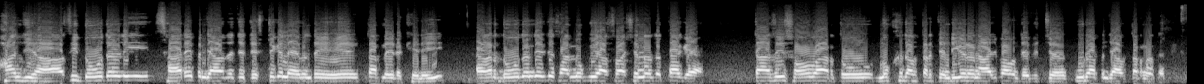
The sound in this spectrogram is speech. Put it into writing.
ਹਾਂਜੀ ਹਾਂ ਅਸੀਂ ਦੋ ਦਿਨ ਲਈ ਸਾਰੇ ਪੰਜਾਬ ਦੇ ਵਿੱਚ ਡਿਸਟ੍ਰਿਕਟ ਲੈਵਲ ਤੇ ਇਹ ਧਰਨੇ ਰੱਖੇ ਨੇ ਜੀ। ਅਗਰ ਦੋ ਦਿਨ ਦੇ ਵਿੱਚ ਸਾਨੂੰ ਕੋਈ ਆਸ਼ਵਾਸਨ ਨਾ ਦਿੱਤਾ ਗਿਆ ਤਾਂ ਅਸੀਂ ਸੋਮਵਾਰ ਤੋਂ ਮੁੱਖ ਦਫ਼ਤਰ ਚੰਡੀਗੜ੍ਹ ਅਨਾਜ ਭਵਨ ਦੇ ਵਿੱਚ ਪੂਰਾ ਪੰਜਾਬ ਧਰਨਾ ਦੇਵਾਂਗੇ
